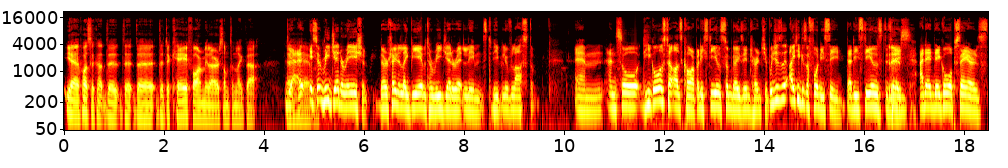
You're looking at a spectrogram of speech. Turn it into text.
Yeah, what's it called? The the the the decay formula or something like that. Yeah, Um, it's a regeneration. They're trying to like be able to regenerate limbs to people who've lost them. Um, and so he goes to Oscorp and he steals some guy's internship, which is I think is a funny scene that he steals the It thing is. and then they go upstairs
